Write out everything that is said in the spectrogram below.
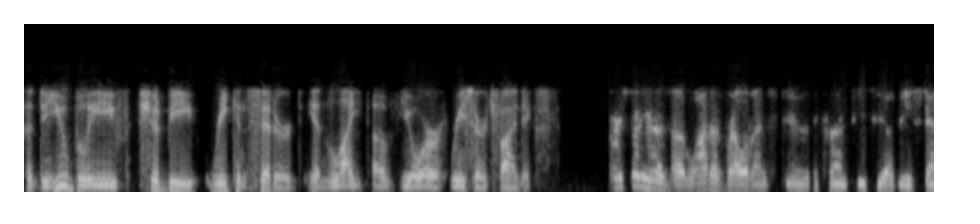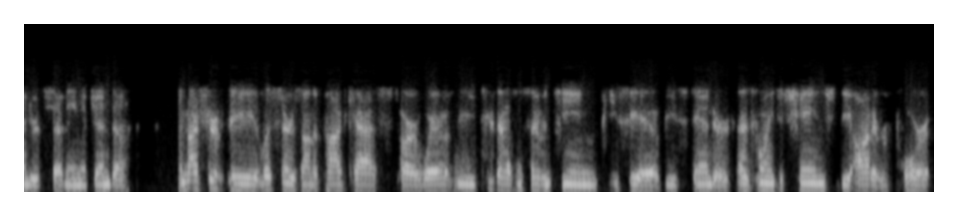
uh, do you believe should be reconsidered in light of your research findings? Our study has a lot of relevance to the current PCAOB standard setting agenda. I'm not sure if the listeners on the podcast are aware of the 2017 PCAOB standard that's going to change the audit report.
